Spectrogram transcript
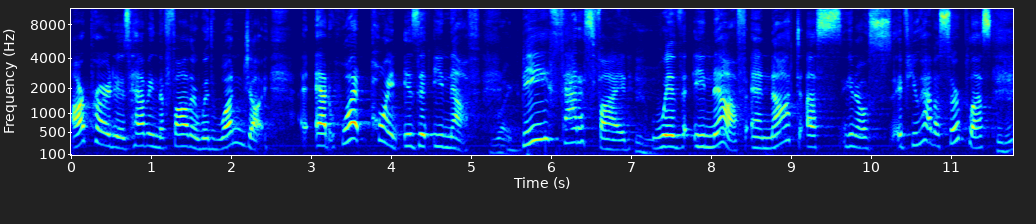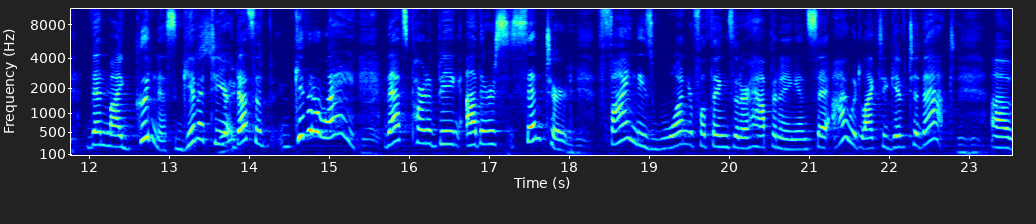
Our priority is having the father with one job. At what point is it enough? Right. Be satisfied mm-hmm. with enough and not us, you know, if you have a surplus, mm-hmm. then my goodness, give it to your, that's a, give it away. Right. That's part of being others centered. Mm-hmm. Find these wonderful things that are happening and say, I would like to give to that. Uh,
